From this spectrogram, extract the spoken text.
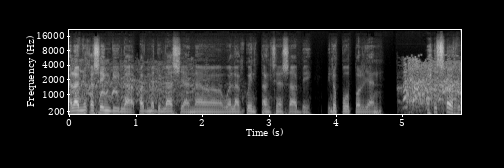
alam nyo kasi yung dila, pag madulas yan na walang kwentang sinasabi, pinuputol yan. Sorry.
